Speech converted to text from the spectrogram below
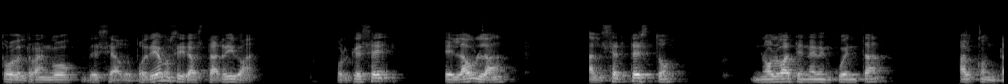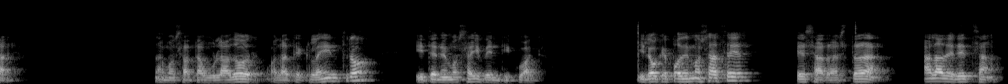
todo el rango deseado. Podríamos ir hasta arriba porque ese, el aula, al ser texto, no lo va a tener en cuenta al contar. Damos a tabulador o a la tecla intro y tenemos ahí 24. Y lo que podemos hacer es arrastrar a la derecha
